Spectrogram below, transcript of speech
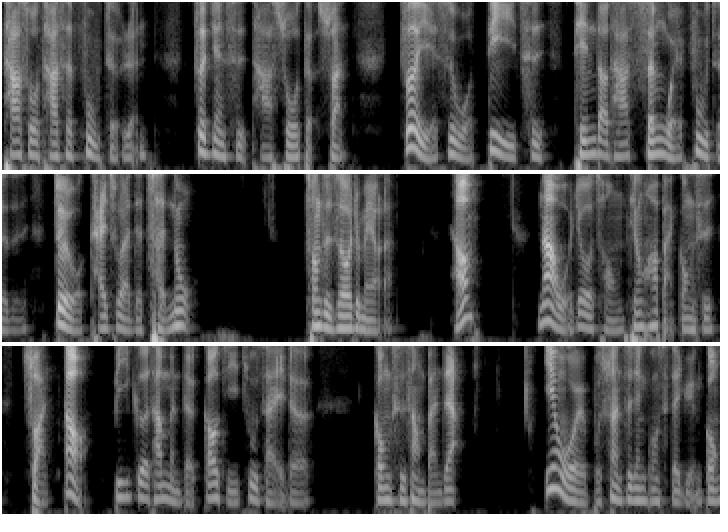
他说他是负责人，这件事他说的算。这也是我第一次听到他身为负责人对我开出来的承诺。从此之后就没有了。好，那我就从天花板公司转到 B 哥他们的高级住宅的公司上班，这样。因为我也不算这间公司的员工，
